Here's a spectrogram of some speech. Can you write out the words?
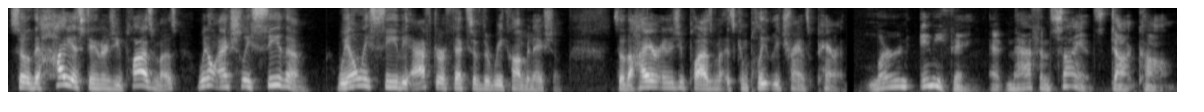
So the highest energy plasmas, we don't actually see them. We only see the after effects of the recombination. So the higher energy plasma is completely transparent. Learn anything at mathandscience.com.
